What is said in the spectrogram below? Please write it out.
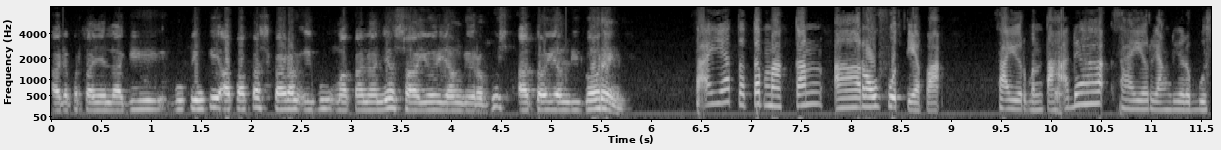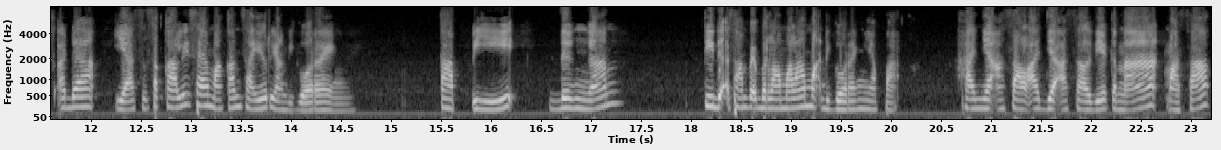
ada pertanyaan lagi, Bu Pinky, apakah sekarang Ibu makanannya sayur yang direbus atau yang digoreng? Saya tetap makan uh, raw food ya Pak sayur mentah ya. ada, sayur yang direbus ada. Ya sesekali saya makan sayur yang digoreng. Tapi dengan tidak sampai berlama-lama digorengnya, Pak. Hanya asal aja asal dia kena masak,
